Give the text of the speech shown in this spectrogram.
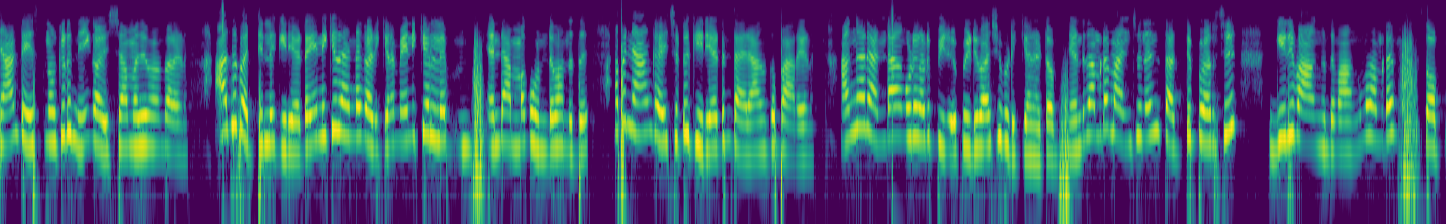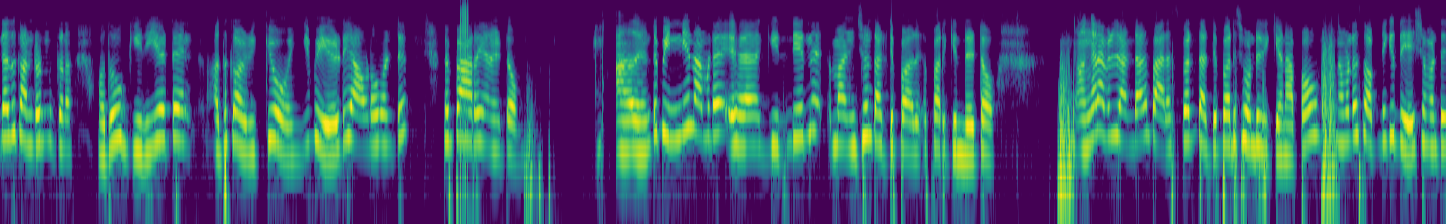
ഞാൻ ടേസ്റ്റ് നോക്കിയിട്ട് നീ കഴിച്ചാൽ മതി എന്ന് പറയണം. അത് പറ്റില്ല ഗിരിയേട്ടാ. എനിക്ക് തന്നെ കഴിക്കണം. എനിക്കല്ലേ എന്റെ അമ്മ കൊണ്ടുവന്നത്. അപ്പം ഞാൻ കഴിച്ചിട്ട് ഗിരിയേട്ടൻ തരാമെന്നൊക്കെ പറയണം. അങ്ങനെ രണ്ടാളും കൂടി പിടി പിടിവാശി പിടിക്കാൻ കേട്ടോ. എന്നിട്ട് നമ്മുടെ മഞ്ജുനെ തട്ടിപ്പറിച്ച് ഗിരി വാങ്ങുന്നുണ്ട്. വാങ്ങുമ്പോൾ നമ്മുടെ സ്വപ്നം അത് കണ്ടോണ്ട് നിൽക്കണം അതോ ഗിരിയേട്ടൻ അത് കഴിക്കുമോ എനിക്ക് പേടിയാവണോ എന്നിട്ട് പറയാണ് കേട്ടോ. എന്നിട്ട് പിന്നെയും നമ്മുടെ ഗിരിന്റെ മഞ്ജുവും തട്ടിപ്പറി പറിക്കുന്നുണ്ട് കേട്ടോ. അങ്ങനെ അവർ രണ്ടാളും പരസ്പരം തട്ടിപ്പറിച്ചുകൊണ്ടിരിക്കുകയാണ്. അപ്പോൾ നമ്മുടെ സ്വപ്നയ്ക്ക് ദേഷ്യം വന്നിട്ട്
